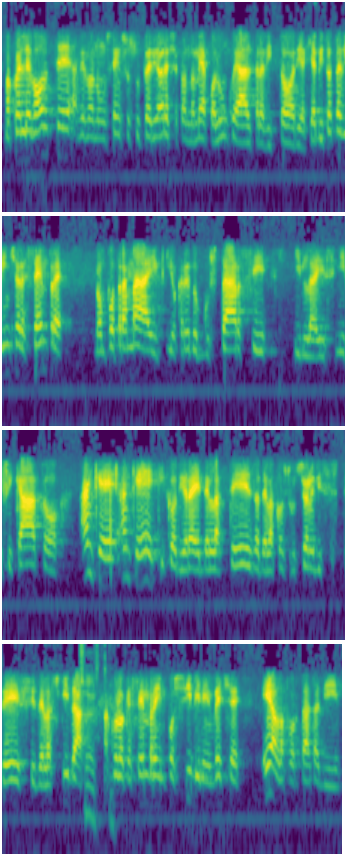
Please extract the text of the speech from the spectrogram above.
ma quelle volte avevano un senso superiore secondo me a qualunque altra vittoria. Chi è abituato a vincere sempre non potrà mai, io credo, gustarsi il, il significato anche, anche, etico direi dell'attesa, della costruzione di se stessi, della sfida certo. a quello che sembra impossibile invece è alla portata di,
